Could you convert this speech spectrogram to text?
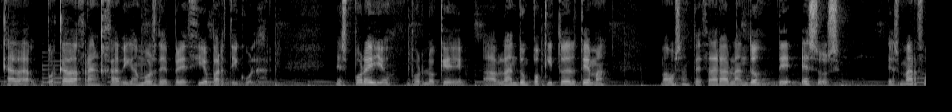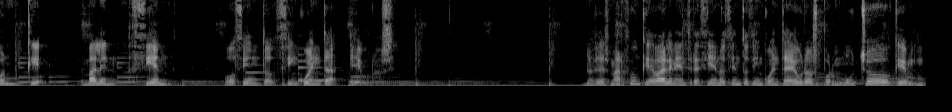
cada, por cada franja, digamos, de precio particular. Es por ello, por lo que, hablando un poquito del tema, vamos a empezar hablando de esos smartphones que valen 100 o 150 euros. Los smartphones que valen entre 100 o 150 euros, por mucho que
